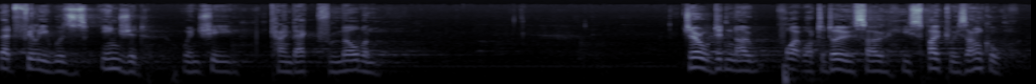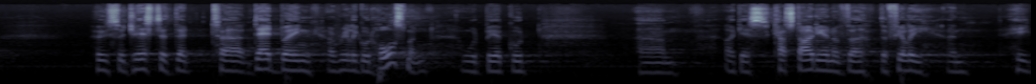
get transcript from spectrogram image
That filly was injured when she came back from Melbourne. Gerald didn't know quite what to do, so he spoke to his uncle, who suggested that uh, Dad, being a really good horseman, would be a good, um, I guess, custodian of the, the filly. And he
